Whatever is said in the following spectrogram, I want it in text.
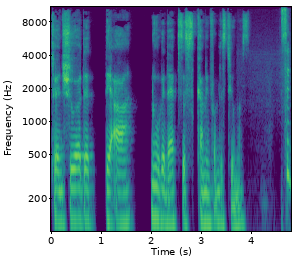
to ensure that there are no relapses coming from these tumors. So,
